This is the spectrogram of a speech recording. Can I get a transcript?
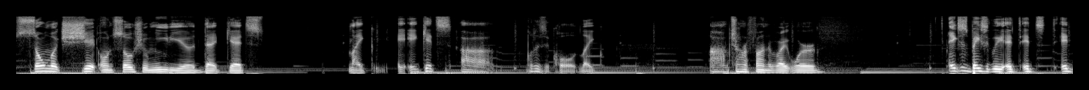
so much shit on social media that gets like it, it gets uh what is it called like uh, i'm trying to find the right word it just basically it it's it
